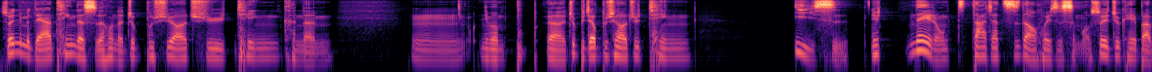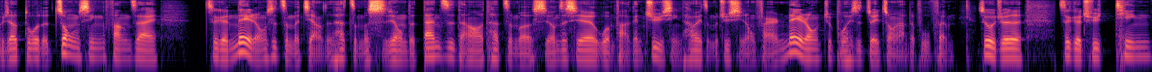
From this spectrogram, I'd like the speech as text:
所以你们等下听的时候呢，就不需要去听，可能，嗯，你们不呃，就比较不需要去听意思，因为内容大家知道会是什么，所以就可以把比较多的重心放在。这个内容是怎么讲的？它怎么使用的单字？然后它怎么使用这些文法跟句型？它会怎么去形容？反而内容就不会是最重要的部分。所以我觉得这个去听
